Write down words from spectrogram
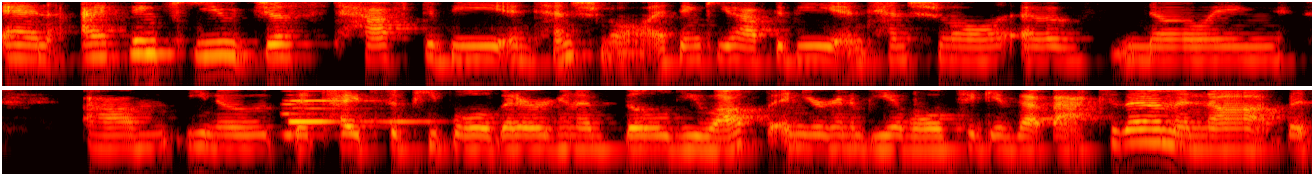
and I think you just have to be intentional. I think you have to be intentional of knowing, um, you know, the types of people that are going to build you up and you're going to be able to give that back to them and not the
